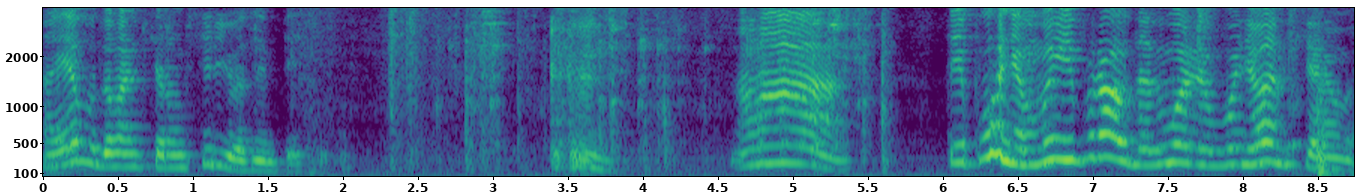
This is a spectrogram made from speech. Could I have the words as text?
А я буду ганстером серйозним пісім. Ага. Ти поняв, ми і правда зможемо бути ганстерами.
